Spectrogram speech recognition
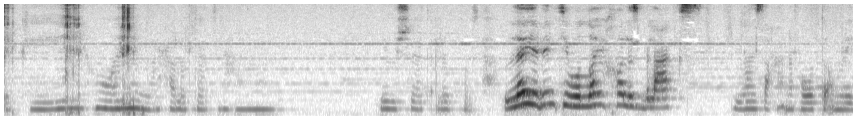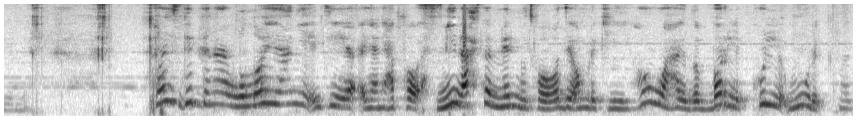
okay هو أنا المرحلة بتاعتي إيه وشها اتقلب خالص لا يا بنتي والله خالص بالعكس والله صح أنا فوضت امري لله كويس جدا والله يعني انت يعني هتفوض مين احسن منه تفوضي امرك ليه هو هيدبر لك كل امورك ما-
